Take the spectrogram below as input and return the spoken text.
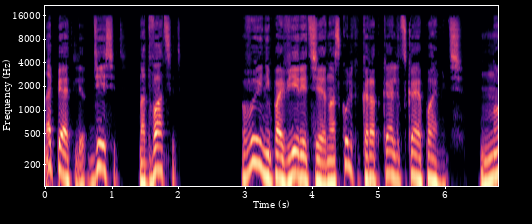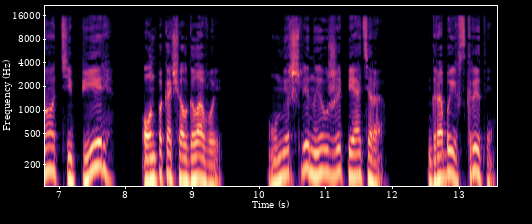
на пять лет, десять, на двадцать. Вы не поверите, насколько коротка людская память. Но теперь...» Он покачал головой. «Умершлены уже пятеро. Гробы их вскрыты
